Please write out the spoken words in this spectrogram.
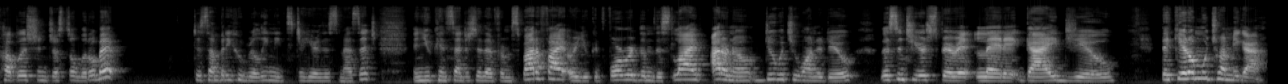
publish in just a little bit, to somebody who really needs to hear this message, then you can send it to them from Spotify or you could forward them this live. I don't know. Do what you want to do. Listen to your spirit. Let it guide you. Te quiero mucho, amiga.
